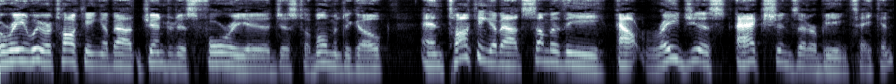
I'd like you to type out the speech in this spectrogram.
Doreen, we were talking about gender dysphoria just a moment ago and talking about some of the outrageous actions that are being taken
